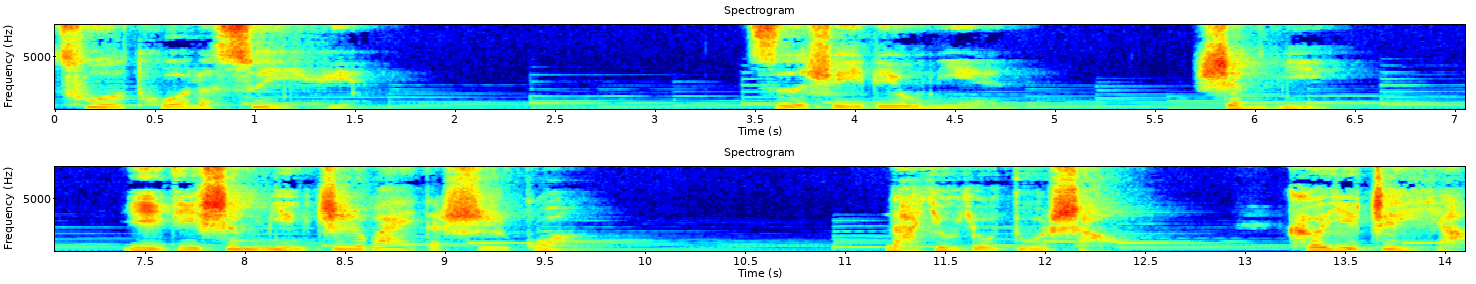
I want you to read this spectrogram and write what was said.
蹉跎了岁月？似水流年，生命以及生命之外的时光，那又有多少？可以这样，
